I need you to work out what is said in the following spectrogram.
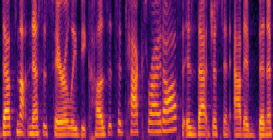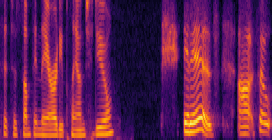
that's not necessarily because it's a tax write off? Is that just an added benefit to something they already plan to do? It is. Uh, so,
